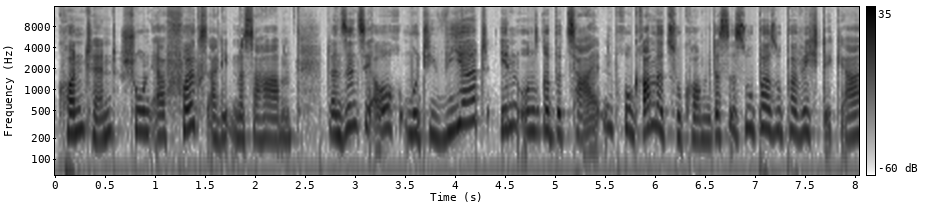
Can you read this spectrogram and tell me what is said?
Content schon Erfolgserlebnisse haben. Dann sind sie auch motiviert, in unsere bezahlten Programme zu kommen. Das ist super, super wichtig, ja.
